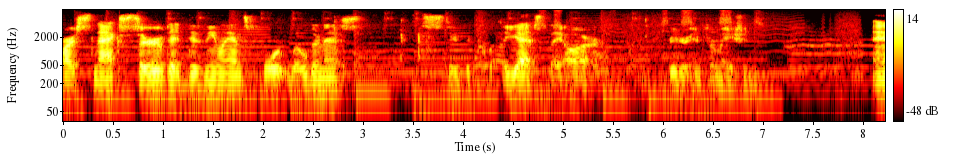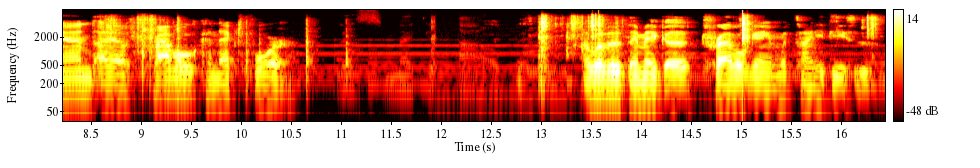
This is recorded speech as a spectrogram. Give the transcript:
Are snacks served at Disneyland's Fort Wilderness? Stupid. yes, they are. For your information. And I have Travel Connect 4. I love that they make a travel game with tiny pieces.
